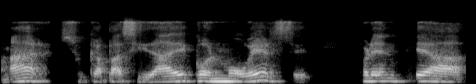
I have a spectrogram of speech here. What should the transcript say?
amar, su capacidad de conmoverse frente a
